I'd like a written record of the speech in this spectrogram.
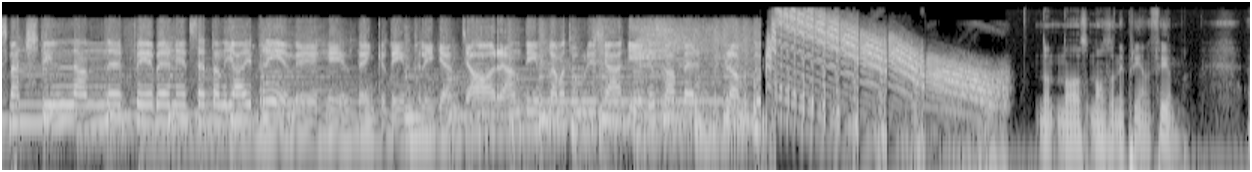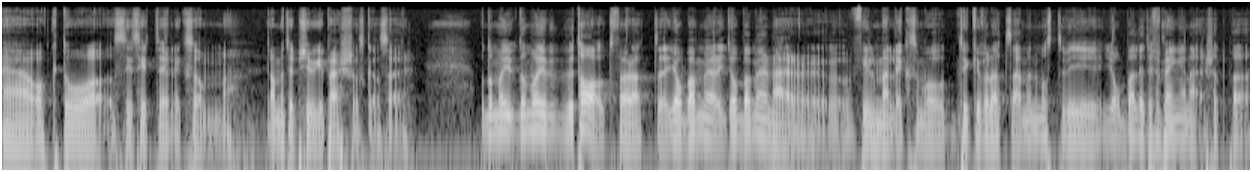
Smärtstillande, febernedsättande, jag Ipren är helt enkelt intelligent Jag har antiinflammatoriska egenskaper, bra mot Nå, nå, någon sån Iprenfilm. Eh, och då si- sitter liksom, ja men typ 20 pers och ska så här. Och de har, ju, de har ju betalt för att eh, jobba med, jobba med den här eh, filmen liksom och tycker väl att så här, men nu måste vi jobba lite för pengarna här. Så att bara,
